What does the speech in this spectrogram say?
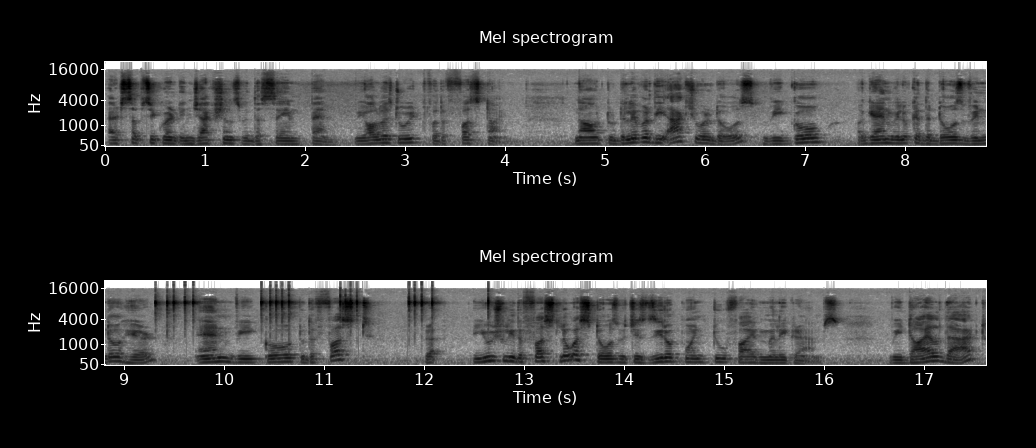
at subsequent injections with the same pen. We always do it for the first time. Now to deliver the actual dose, we go again, we look at the dose window here and we go to the first, usually the first lowest dose which is 0.25 milligrams. We dial that,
